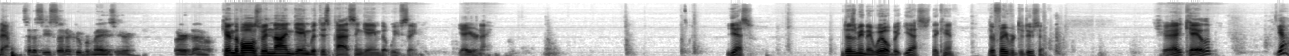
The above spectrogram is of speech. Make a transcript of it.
down. Tennessee center Cooper Mays here. Third down. Can the Vols win nine game with this passing game that we've seen? Yay or nay? Yes. Doesn't mean they will, but yes, they can. They're favored to do so. Okay, Caleb. Yeah,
